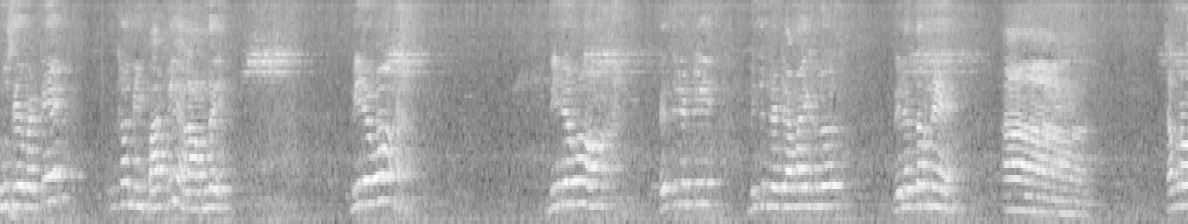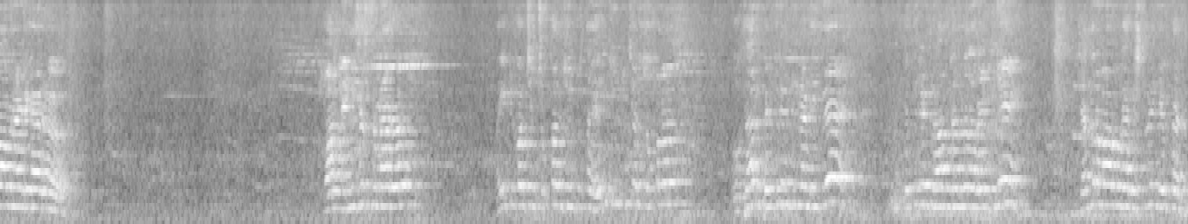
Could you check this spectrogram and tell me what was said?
మూసేపట్టి ఇంకా మీ పార్టీ అలా ఉంది. మీరేమో మీరేమో పెద్దిరెడ్డి మిథున్ రెడ్డి అమాయకులు వీళ్ళిద్దరిని చంద్రబాబు నాయుడు గారు వాళ్ళని హింసిస్తున్నారు బయటకు వచ్చి చుక్కలు చూపిస్తారు. ఏం చూపించారు చుక్కలు? ఒకసారి పెద్దిరెడ్డిని అడిగితే పెద్దిరెడ్డి రామచంద్రారెడ్డిని చంద్రబాబు గారు ఇష్టమే చెప్పారు.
